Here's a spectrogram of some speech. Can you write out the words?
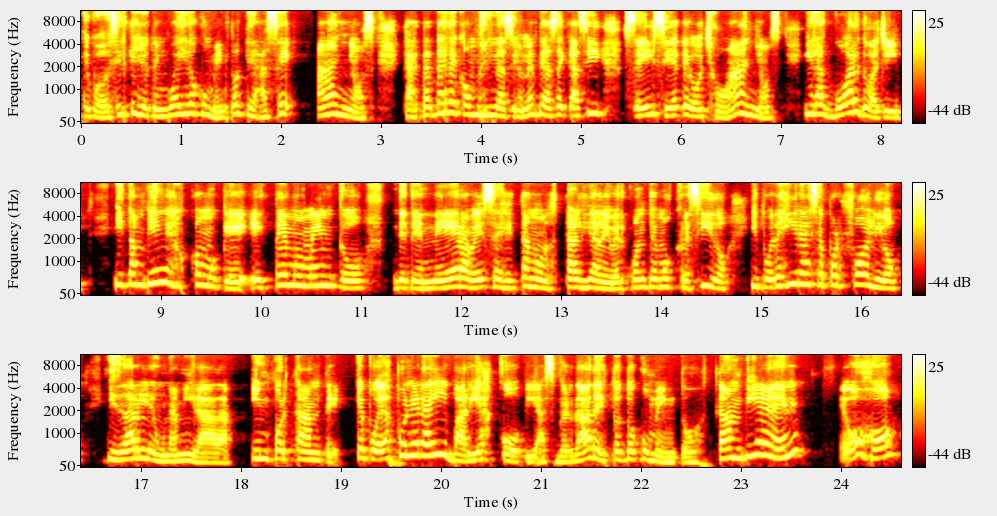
Te puedo decir que yo tengo ahí documentos de hace años, cartas de recomendaciones de hace casi 6, 7, 8 años y las guardo allí. Y también es como que este momento de tener a veces esta nostalgia de ver cuánto hemos crecido y puedes ir a ese portfolio y darle una mirada. Importante que puedas poner ahí varias copias, ¿verdad? De estos documentos. También, ojo,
